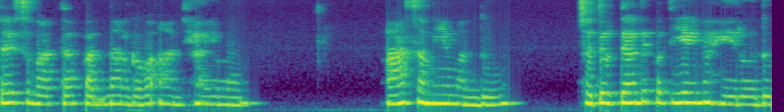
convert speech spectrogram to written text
మత్తైసు వార్త పద్నాలుగవ అధ్యాయము. ఆ సమయమందు చతుర్థాధిపతి అయిన హేరోదు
